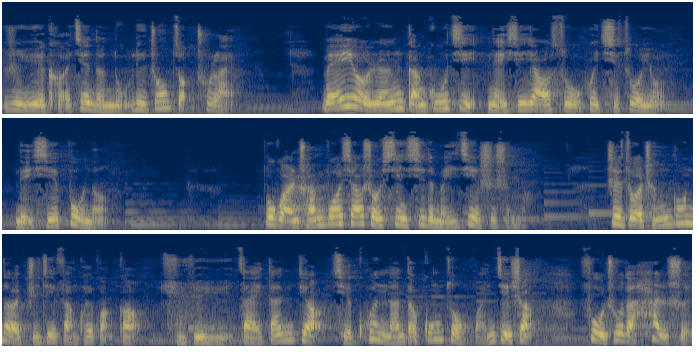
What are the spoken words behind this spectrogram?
日月可见的努力中走出来，没有人敢估计哪些要素会起作用，哪些不能。不管传播销售信息的媒介是什么，制作成功的直接反馈广告取决于在单调且困难的工作环节上。付出的汗水，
